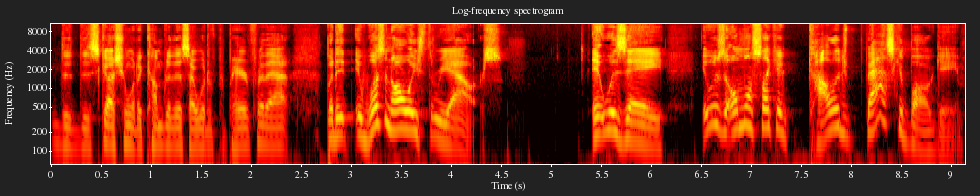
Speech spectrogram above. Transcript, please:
the discussion would have come to this, I would have prepared for that. But it, it wasn't always three hours. It was a it was almost like a college basketball game,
